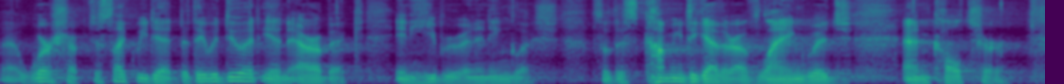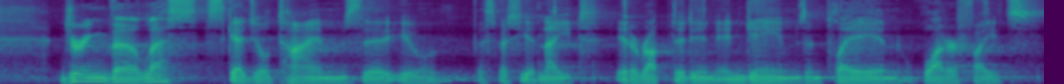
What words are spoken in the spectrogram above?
uh, worship, just like we did, but they would do it in Arabic, in Hebrew, and in English. So, this coming together of language and culture. During the less scheduled times, you know, especially at night, it erupted in, in games and play and water fights.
